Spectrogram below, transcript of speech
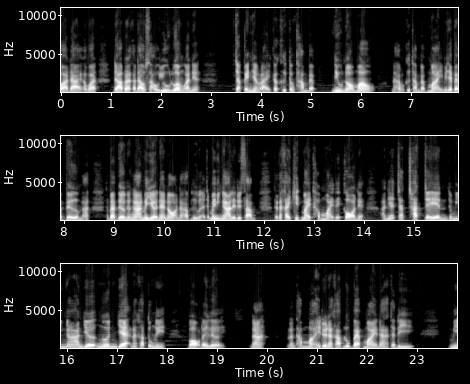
ว่าได้ครับว่าดาวพฤหัสกับดาวเสาร์อยู่ร่วมกันเนี่ยจะเป็นอย่างไรก็คือต้องทำแบบ new normal นะครับก็คือทำแบบใหม่ไม่ใช่แบบเดิมนะ ถ้าแบบเดิมเนี่ยงานไม่เยอะแน่นอนนะครับ หรืออาจจะไม่มีงานเลยด้วยซ้ำแต่ถ้าใครคิดใหม่ทำใหม่ได้ก่อนเนี่ย อันเนี้ยชัดชัดเจนจะมีงานเยอะเงินแยะนะครับ ตรงนี้บอกได้เลยนะนั้นทำใหม่ด้วยนะครับ รูปแบบใหม่นะจะดีมี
